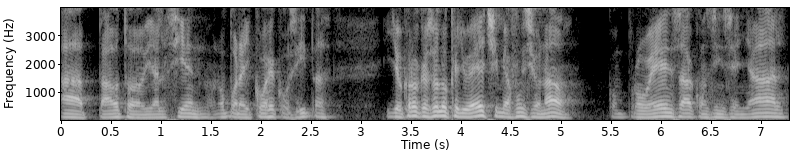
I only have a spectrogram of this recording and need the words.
adaptado todavía al 100, uno por ahí coge cositas. Y yo creo que eso es lo que yo he hecho y me ha funcionado. Con Provenza, con Sin Señal.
